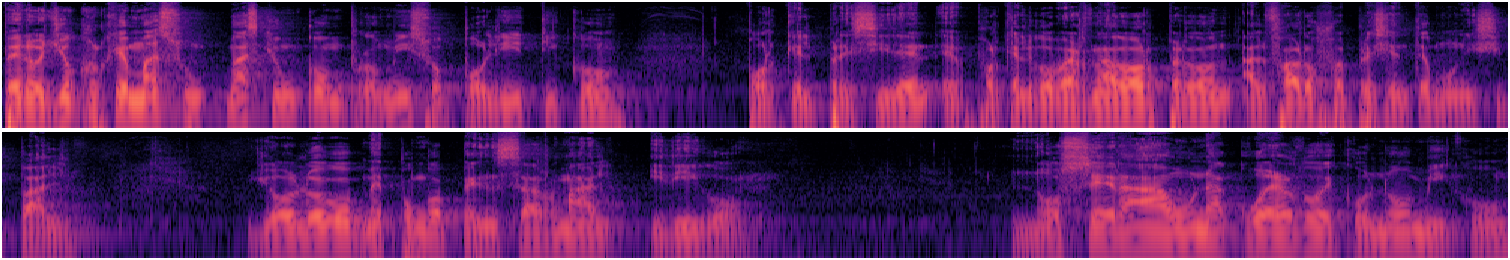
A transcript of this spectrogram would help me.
pero yo creo que más, más que un compromiso político, porque el presidente, eh, porque el gobernador, perdón, Alfaro fue presidente municipal, yo luego me pongo a pensar mal y digo, ¿no será un acuerdo económico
